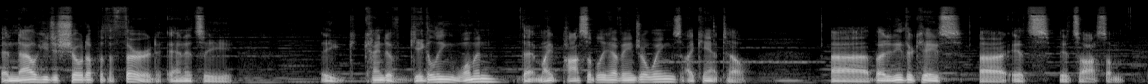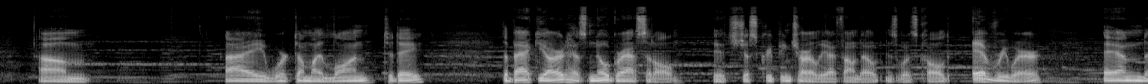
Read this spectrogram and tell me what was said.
And now he just showed up with a third. And it's a, a kind of giggling woman that might possibly have angel wings. I can't tell. Uh, but in either case, uh, it's it's awesome. Um, I worked on my lawn today. The backyard has no grass at all. It's just Creeping Charlie, I found out, is what it's called, everywhere. And,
